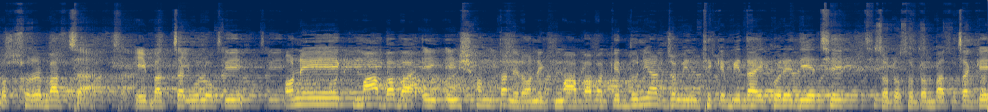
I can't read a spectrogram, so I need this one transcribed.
বছরের বাচ্চা। এই বাচ্চাগুলোকে অনেক মা বাবা, এই এই সন্তানের অনেক মা বাবাকে দুনিয়ার জমিন থেকে বিদায় করে দিয়েছে। ছোট ছোট বাচ্চাকে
